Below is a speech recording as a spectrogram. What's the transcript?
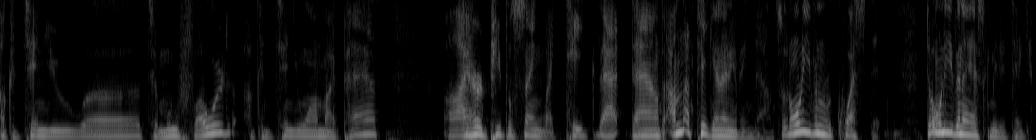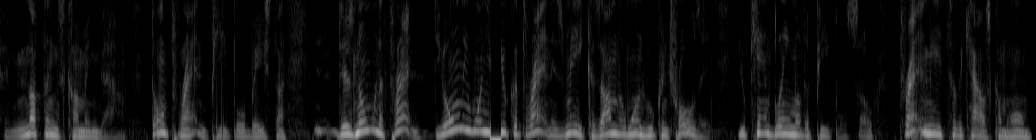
I'll continue uh, to move forward. I'll continue on my path. Uh, I heard people saying, like, take that down. I'm not taking anything down, so don't even request it. Don't even ask me to take anything. Nothing's coming down. Don't threaten people based on. There's no one to threaten. The only one you could threaten is me because I'm the one who controls it. You can't blame other people. So threaten me till the cows come home.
